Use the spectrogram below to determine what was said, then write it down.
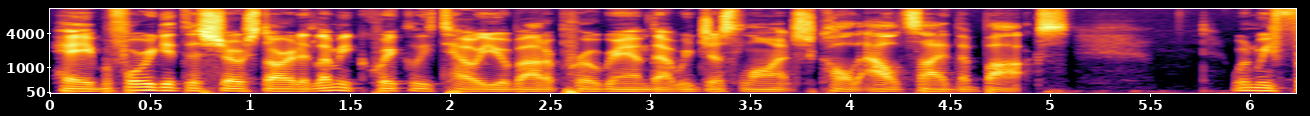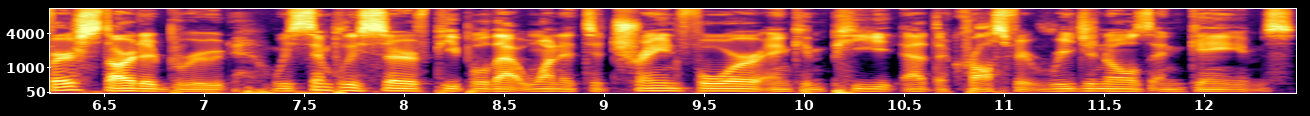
Hey, before we get this show started, let me quickly tell you about a program that we just launched called Outside the Box. When we first started Brute, we simply served people that wanted to train for and compete at the CrossFit regionals and games.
